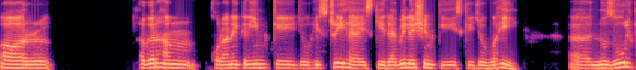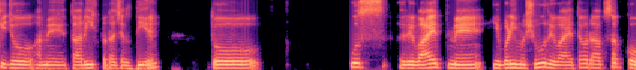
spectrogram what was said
और अगर हम कुरान करीम के जो हिस्ट्री है, इसकी रेवलेशन की, इसकी जो वही नज़ूल की जो हमें तारीख पता चलती है तो उस रिवायत में ये बड़ी मशहूर रिवायत है और आप सबको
